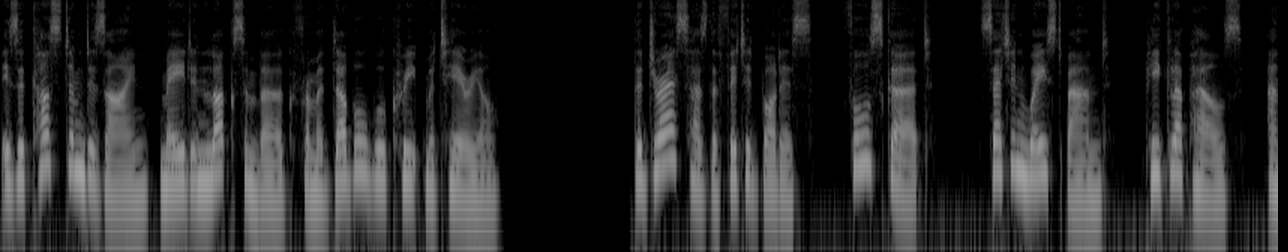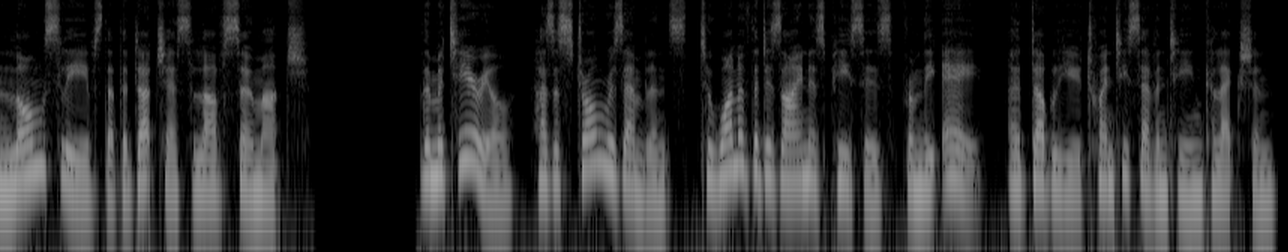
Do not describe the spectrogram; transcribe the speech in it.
is a custom design made in Luxembourg from a double wool crepe material. The dress has the fitted bodice, full skirt, set in waistband, peak lapels, and long sleeves that the Duchess loves so much. The material has a strong resemblance to one of the designer's pieces from the A. W 2017 collection.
